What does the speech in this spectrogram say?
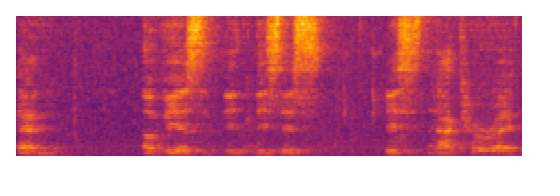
And obviously this is, this is not correct.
